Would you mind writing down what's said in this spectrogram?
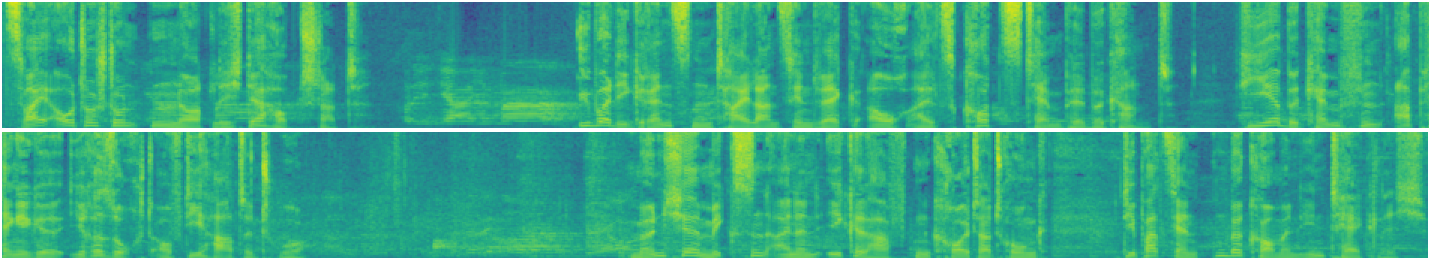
zwei Autostunden nördlich der Hauptstadt. Über die Grenzen Thailands hinweg auch als Kotztempel bekannt. Hier bekämpfen Abhängige ihre Sucht auf die harte Tour. Mönche mixen einen ekelhaften Kräutertrunk. Die Patienten bekommen ihn täglich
